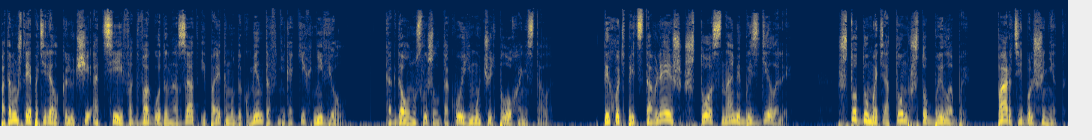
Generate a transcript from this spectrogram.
потому что я потерял ключи от сейфа два года назад и поэтому документов никаких не вел. Когда он услышал такое, ему чуть плохо не стало. Ты хоть представляешь, что с нами бы сделали? Что думать о том, что было бы? Партии больше нет.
